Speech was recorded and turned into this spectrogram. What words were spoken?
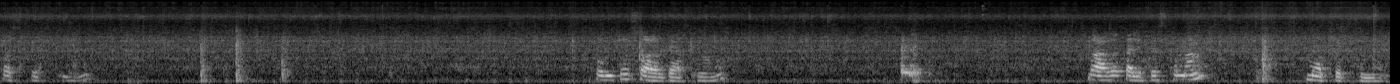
పసుపు వేస్తున్నాను కొంచెం సాల్ట్ వేస్తున్నాను బాగా కలిపేసుకున్నాను. మూత పెట్టుకున్నాను.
